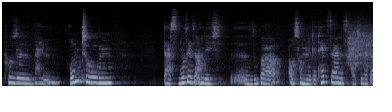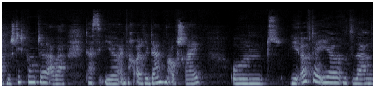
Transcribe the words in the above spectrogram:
Puzzle, beim Rumtoben. Das muss jetzt auch nicht äh, super ausformulierter Text sein, das reichen vielleicht auch nur Stichpunkte, aber dass ihr einfach eure Gedanken aufschreibt und je öfter ihr sozusagen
